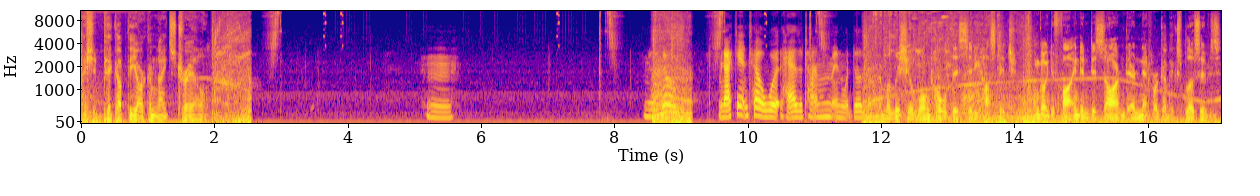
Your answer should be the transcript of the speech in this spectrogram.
I should pick up the Arkham Knight's trail. Hmm. I mean, there's no. I mean, I can't tell what has a time limit and what doesn't. The militia won't hold this city hostage. I'm going to find and disarm their network of explosives.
